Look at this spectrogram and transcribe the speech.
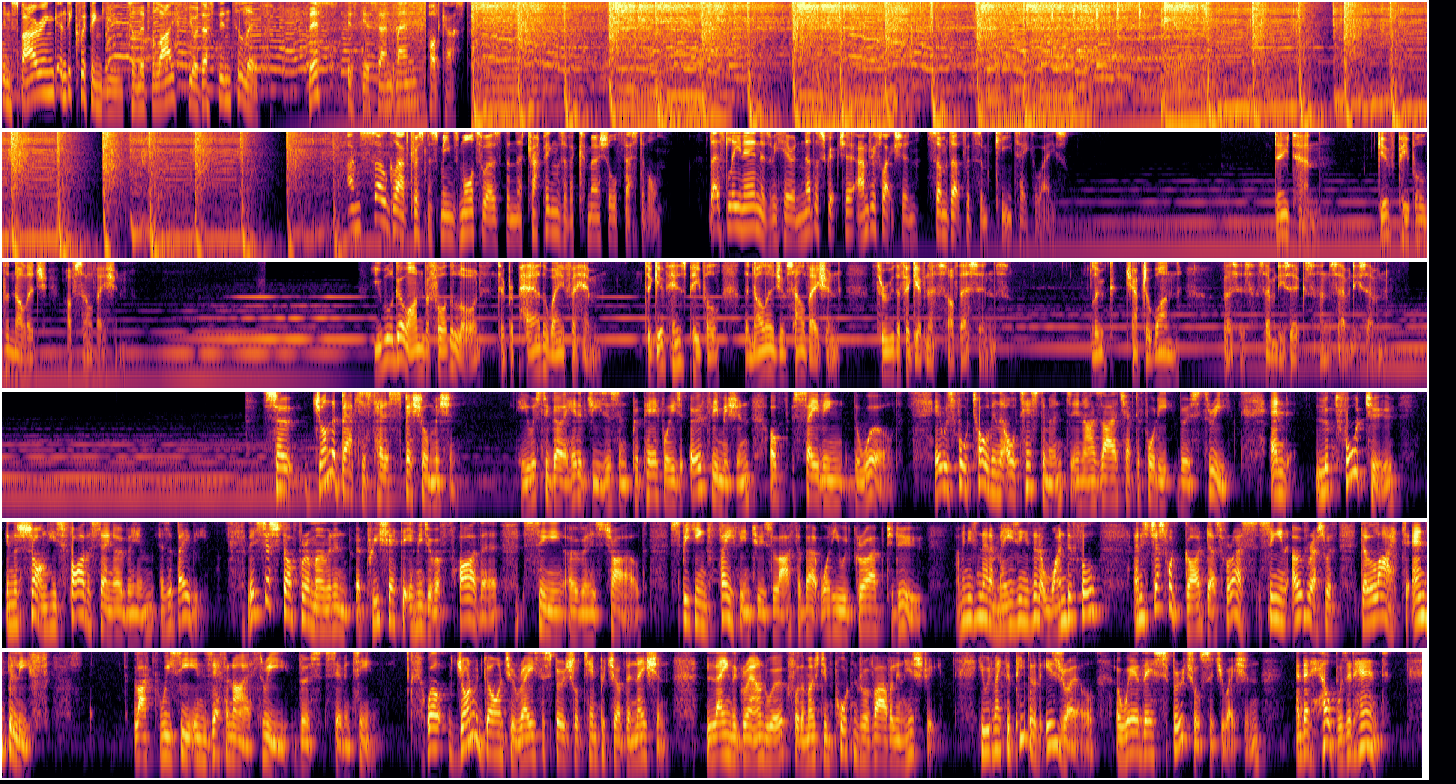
inspiring and equipping you to live the life you're destined to live. This is the Ascend Men podcast. I'm so glad Christmas means more to us than the trappings of a commercial festival. Let's lean in as we hear another scripture and reflection summed up with some key takeaways. Day 10 Give people the knowledge of salvation. You will go on before the Lord to prepare the way for him, to give his people the knowledge of salvation through the forgiveness of their sins. Luke chapter 1, verses 76 and 77. So, John the Baptist had a special mission. He was to go ahead of Jesus and prepare for his earthly mission of saving the world. It was foretold in the Old Testament in Isaiah chapter 40, verse 3, and looked forward to in the song his father sang over him as a baby. Let's just stop for a moment and appreciate the image of a father singing over his child, speaking faith into his life about what he would grow up to do. I mean, isn't that amazing? Isn't it wonderful? And it's just what God does for us, singing over us with delight and belief, like we see in Zephaniah 3, verse 17. Well, John would go on to raise the spiritual temperature of the nation, laying the groundwork for the most important revival in history. He would make the people of Israel aware of their spiritual situation and that help was at hand.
